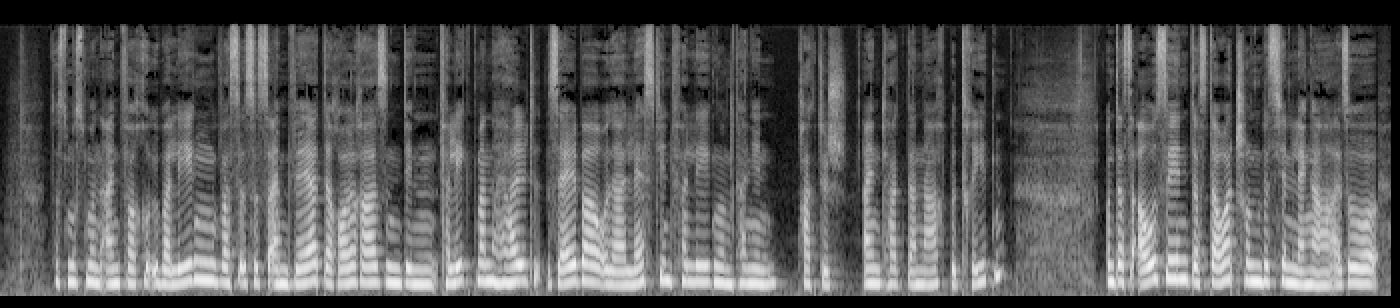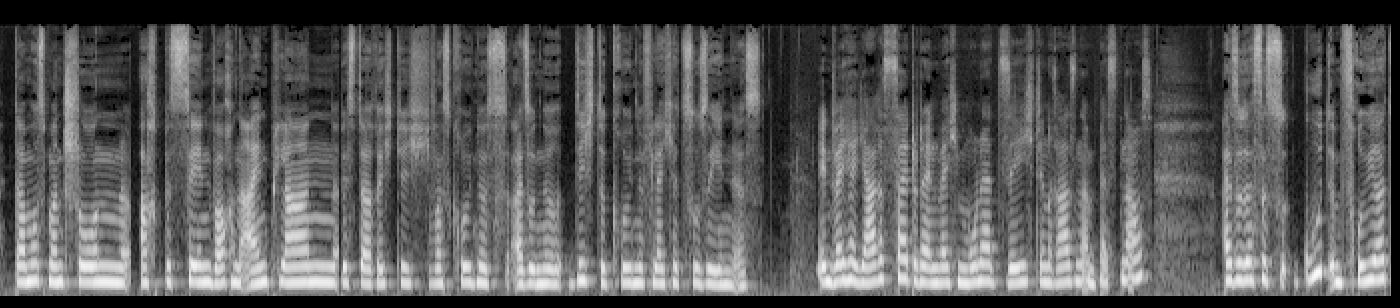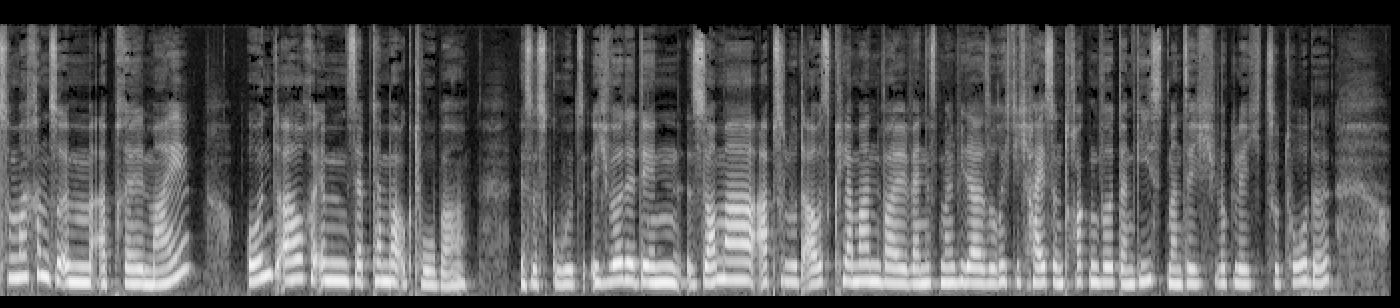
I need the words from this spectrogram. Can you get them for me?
Das muss man einfach überlegen, was ist es einem wert. Der Rollrasen, den verlegt man halt selber oder lässt ihn verlegen und kann ihn praktisch einen Tag danach betreten. Und das Aussehen, das dauert schon ein bisschen länger. Also da muss man schon acht bis zehn Wochen einplanen, bis da richtig was Grünes, also eine dichte grüne Fläche zu sehen ist. In welcher Jahreszeit oder in welchem Monat sehe ich den Rasen am besten aus? Also das ist gut im Frühjahr zu machen, so im April, Mai und auch im September, Oktober ist es gut. Ich würde den Sommer absolut ausklammern, weil wenn es mal wieder so richtig heiß und trocken wird, dann gießt man sich wirklich zu Tode.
